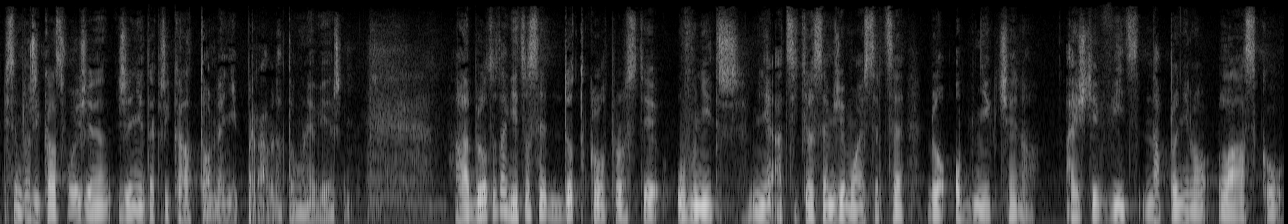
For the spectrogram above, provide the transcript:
Když jsem to říkal svoje ženě, ženě, tak říkala, to není pravda, tomu nevěřím. Ale bylo to tak, něco se dotklo prostě uvnitř mě a cítil jsem, že moje srdce bylo obněkčeno a ještě víc naplněno láskou.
